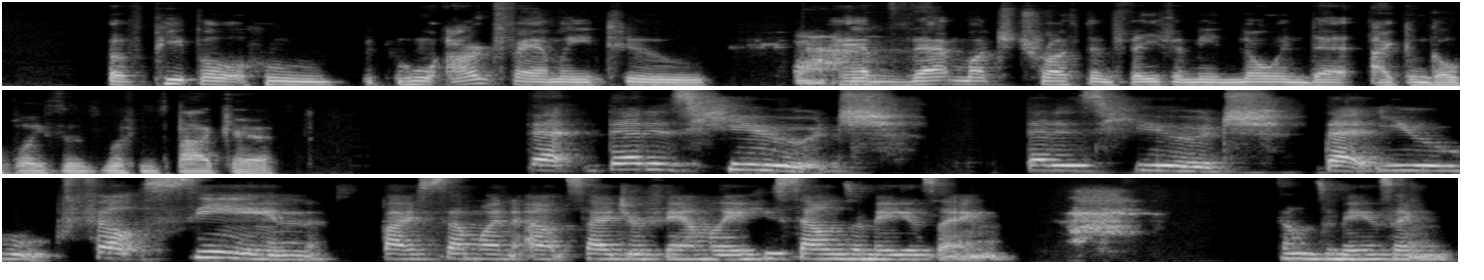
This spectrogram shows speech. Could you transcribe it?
of people who who aren't family to yeah. have that much trust and faith in me, knowing that I can go places with this podcast. That that is huge. That is huge. That you felt seen by someone outside your family. He sounds amazing. Sounds amazing.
